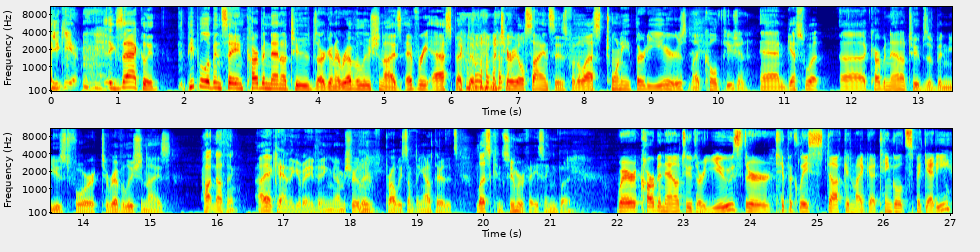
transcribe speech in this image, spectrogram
you can't. exactly. People have been saying carbon nanotubes are going to revolutionize every aspect of material sciences for the last 20, 30 years. like cold fusion. And guess what? Uh, carbon nanotubes have been used for to revolutionize. Hot nothing. I can't think of anything. I'm sure there's probably something out there that's less consumer facing, but Where carbon nanotubes are used, they're typically stuck in like a tangled spaghetti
